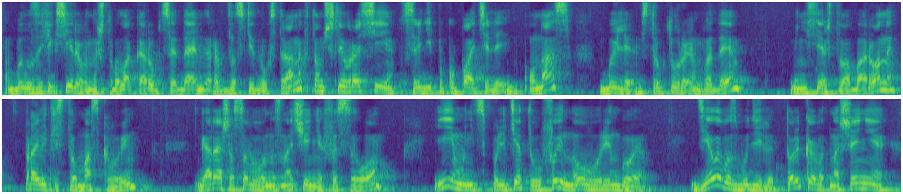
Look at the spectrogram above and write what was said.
Было зафиксировано, что была коррупция Даймлера в 22 странах, в том числе в России. Среди покупателей у нас были структуры МВД, Министерство обороны, правительство Москвы, гараж особого назначения ФСО и муниципалитеты Уфы Нового Уренгоя. Дело возбудили только в отношении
